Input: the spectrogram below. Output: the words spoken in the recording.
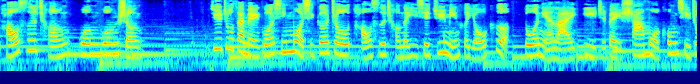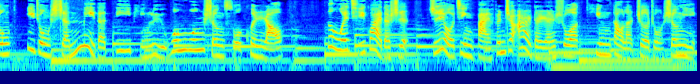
陶斯城嗡嗡声。居住在美国新墨西哥州陶斯城的一些居民和游客，多年来一直被沙漠空气中一种神秘的低频率嗡嗡声所困扰。更为奇怪的是，只有近百分之二的人说听到了这种声音。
